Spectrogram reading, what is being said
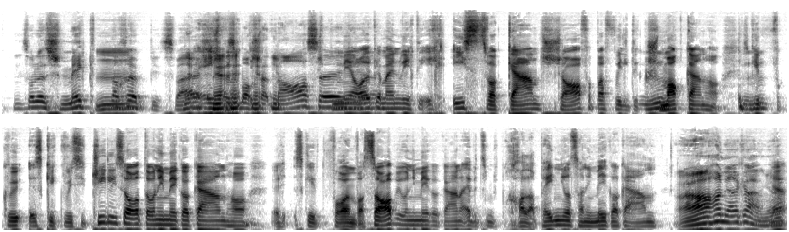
sondern es schmeckt nach etwas, weißt Ja, du? ich- Es macht halt die Nase. Mir allgemein wichtig, ich esse zwar gern scharf, aber ich will den Geschmack gerne haben. Es, gibt, gew- es gibt gewisse Chili-Sorten, die ich mega gerne habe. Es gibt vor allem Wasabi, die ich mega gerne habe. Eben zum Beispiel Jalapenos habe ich mega gerne. Ja, habe ich auch gern, ja. Ja.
